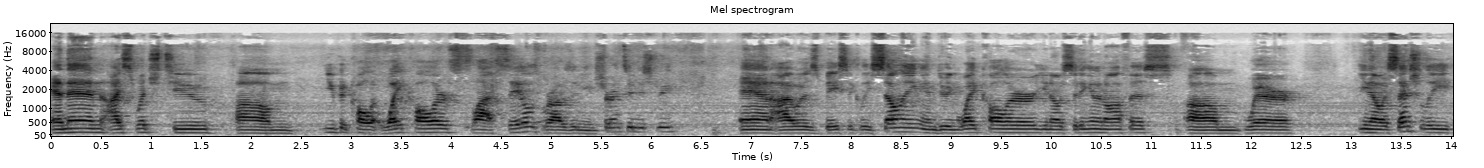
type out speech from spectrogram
And then I switched to, um, you could call it white collar slash sales, where I was in the insurance industry. And I was basically selling and doing white collar, you know, sitting in an office um, where, you know, essentially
